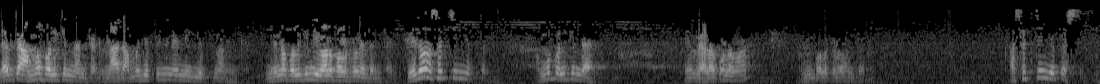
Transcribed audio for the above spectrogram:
లేకపోతే అమ్మ పలికిందంటాడు. నాకు అమ్మ చెప్పింది నేను నీకు చెప్తున్నానంటాడు నిన్న పలికింది ఇవాళ పలకలేదంటాడు. ఏదో అసత్యం చెప్తాడు. అమ్మ పలికిందా? ఏం వెళ్ళకూడమా అమ్మ పలకడం అంటాడు అసత్యం చెప్పేస్తాడు.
